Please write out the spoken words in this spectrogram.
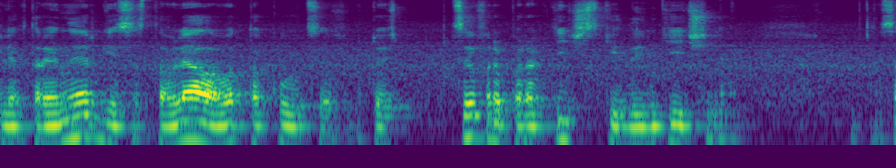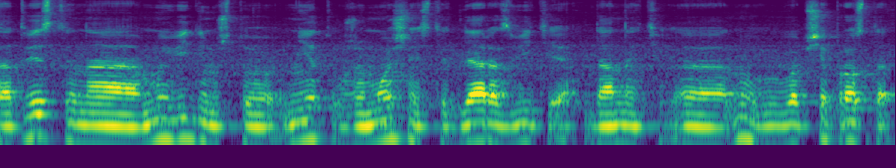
электроэнергии составляло вот такую цифру. То есть цифры практически идентичны. Соответственно, мы видим, что нет уже мощности для развития данной, э, ну, вообще просто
